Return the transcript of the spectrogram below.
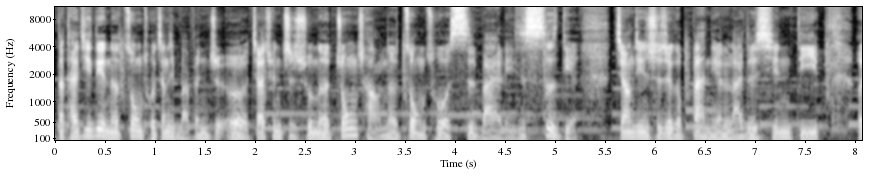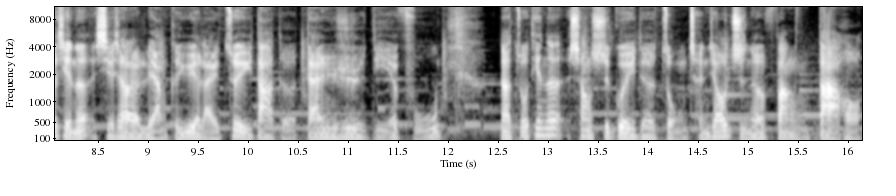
那台积电呢重挫将近百分之二，加权指数呢中场呢重挫四百零四点，将近是这个半年来的新低，而且呢写下了两个月来最大的单日跌幅。那昨天呢，上市柜的总成交值呢放大哈，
